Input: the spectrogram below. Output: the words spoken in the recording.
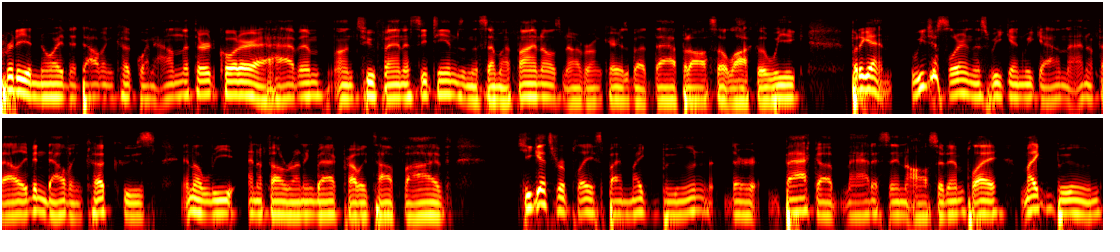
pretty annoyed that Dalvin Cook went out in the third quarter. I have him on two fantasy teams in the semifinals. Now everyone cares about that, but also lock of the week. But again, we just learned this weekend, week out in the NFL, even Dalvin Cook, who's an elite NFL running back, probably top five, he gets replaced by Mike Boone. Their backup, Mattison, also didn't play. Mike Boone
